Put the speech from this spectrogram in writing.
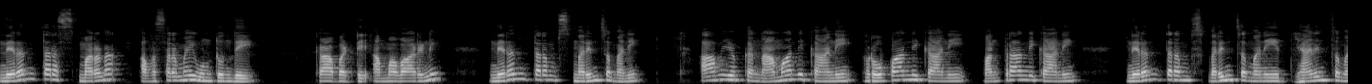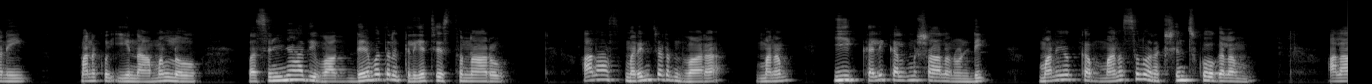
నిరంతర స్మరణ అవసరమై ఉంటుంది. కాబట్టి అమ్మవారిని నిరంతరం స్మరించమని ఆమె యొక్క నామాన్ని కానీ రూపాన్ని కానీ మంత్రాన్ని కానీ నిరంతరం స్మరించమని ధ్యానించమని మనకు ఈ నామంలో వసిన్యాది వాగ్దేవతలు తెలియచేస్తున్నారు. అలా స్మరించడం ద్వారా మనం ఈ కలి కల్మషాల నుండి మన యొక్క మనసును రక్షించుకోగలం. అలా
